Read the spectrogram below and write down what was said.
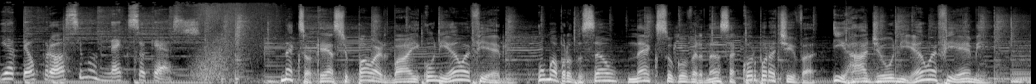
e até o próximo NexoCast. NexoCast Powered by União FM. Uma produção Nexo Governança Corporativa e Rádio União FM.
